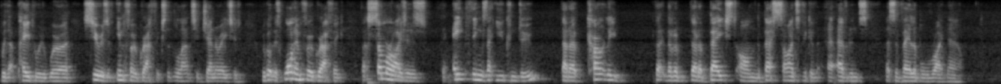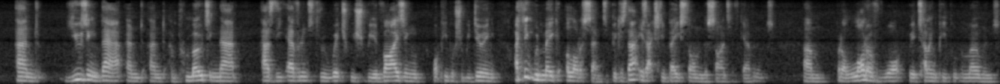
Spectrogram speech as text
with that paper were a series of infographics that the Lancet generated. We've got this one infographic that summarizes the eight things that you can do that are currently that, that, are, that are based on the best scientific evidence that's available right now. And using that and, and, and promoting that as the evidence through which we should be advising what people should be doing, I think would make a lot of sense because that is actually based on the scientific evidence. Um, but a lot of what we're telling people at the moment,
